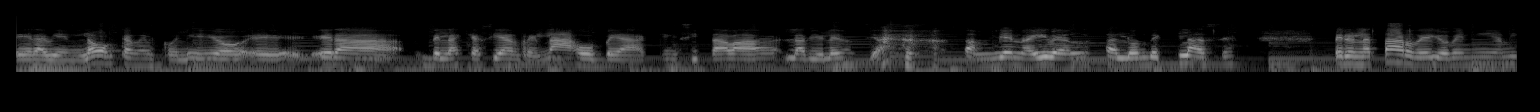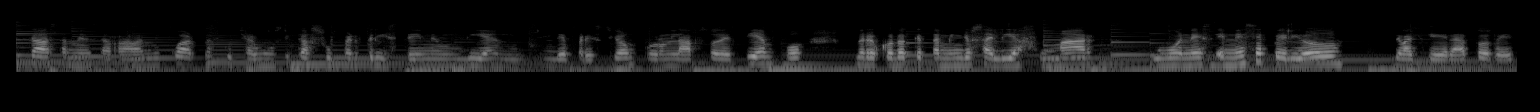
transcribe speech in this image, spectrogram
era bien loca en el colegio, eh, era de las que hacían relajos, vea, que incitaba la violencia, también ahí, vean, el salón de clase. Pero en la tarde yo venía a mi casa, me encerraba en mi cuarto a escuchar música súper triste y me hundía en, depresión por un lapso de tiempo. Me recuerdo que también yo salía a fumar, hubo en, ese periodo de bachillerato, de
